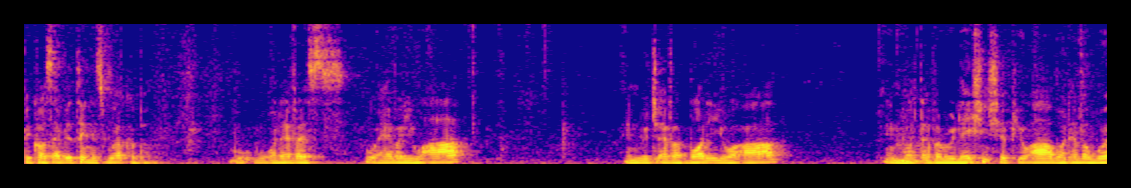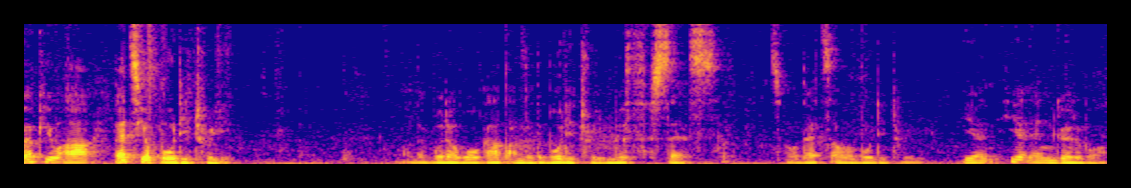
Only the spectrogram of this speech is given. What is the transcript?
because everything is workable. Whatever is, whoever you are, in whichever body you are, in whatever relationship you are, whatever work you are, that's your Bodhi tree the Buddha woke up under the Bodhi tree, myth says. So that's our Bodhi tree here, here in Göteborg.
